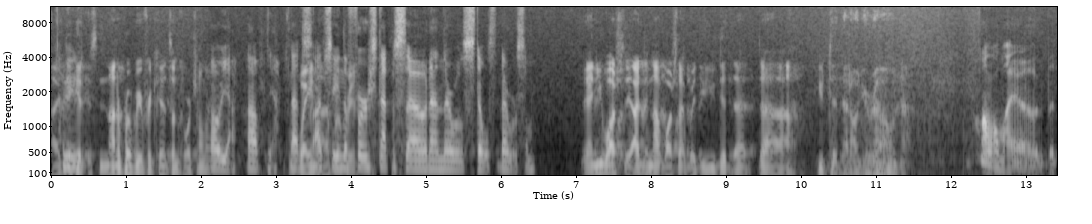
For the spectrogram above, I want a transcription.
I dig it. It's not appropriate for kids, unfortunately. Oh yeah, oh yeah. That's way I've seen the first episode, and there was still there was some. And you watched the. I did not watch that with you. You did that. Uh, you did that on your own. Not on my own, but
